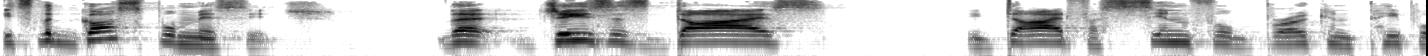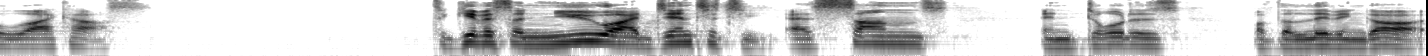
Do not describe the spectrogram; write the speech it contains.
It's the gospel message that Jesus dies, he died for sinful, broken people like us to give us a new identity as sons and daughters of the living God.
